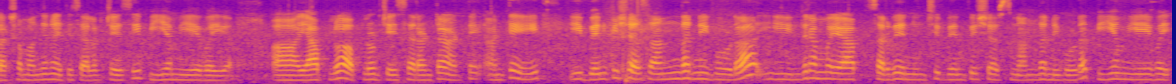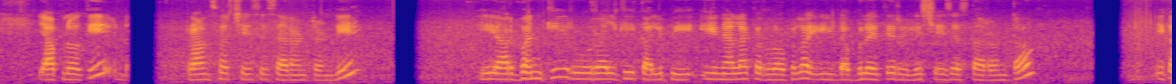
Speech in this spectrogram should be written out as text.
లక్ష మందిని అయితే సెలెక్ట్ చేసి పిఎంఏవై యాప్లో అప్లోడ్ చేశారంట. అంటే అంటే ఈ బెనిఫిషియర్స్ అందరినీ కూడా ఈ ఇందిరమ్మ యాప్ సర్వే నుంచి బెనిఫిషియర్స్ని అందరినీ కూడా పిఎంఏవై యాప్లోకి ట్రాన్స్ఫర్ చేసేసారంటండి. ఈ అర్బన్కి రూరల్కి కలిపి ఈ నెలాఖరు లోపల ఈ డబ్బులు అయితే రిలీజ్ చేసేస్తారంట. ఇక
